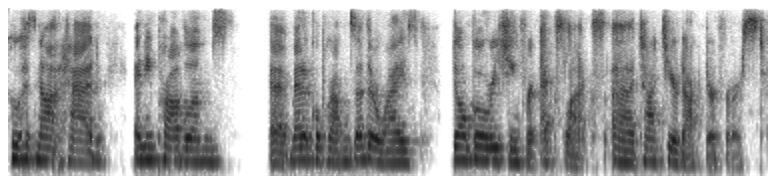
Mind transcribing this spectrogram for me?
who has not had any problems, uh, medical problems otherwise, don't go reaching for Ex-Lax. Uh, talk to your doctor first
